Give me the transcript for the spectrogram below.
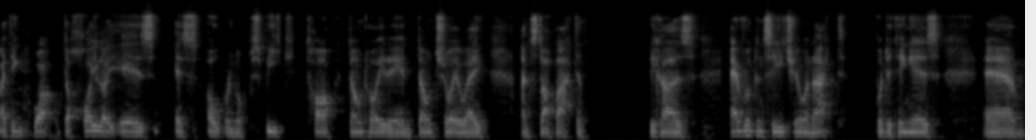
I think what the highlight is is open up, speak, talk, don't hide in, don't shy away, and stop acting, because everyone can see through an act. But the thing is, um,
